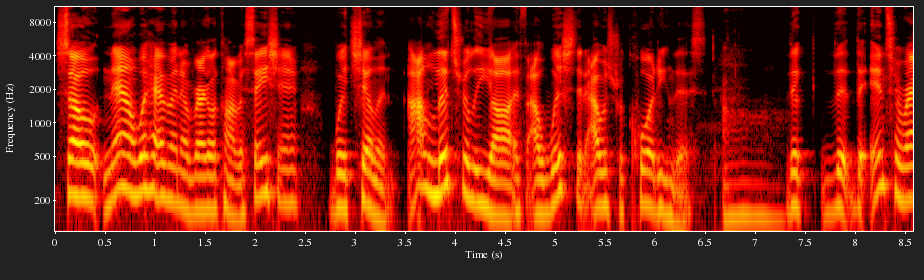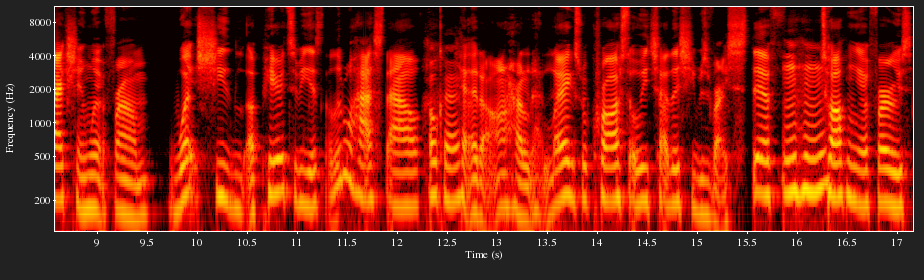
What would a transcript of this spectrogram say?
So now we're having a regular conversation. We're chilling. I literally, y'all, if I wish that I was recording this, the the the interaction went from what she appeared to be as a little hostile. Okay. Had her, her legs were crossed over each other. She was very stiff, Mm-hmm. talking at first,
